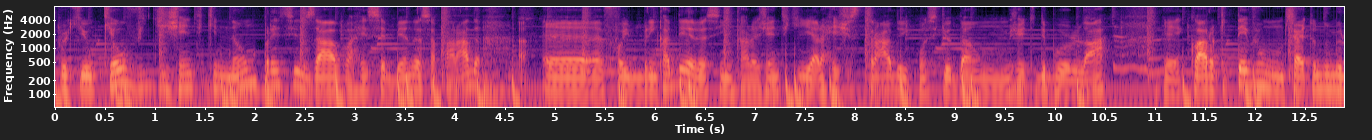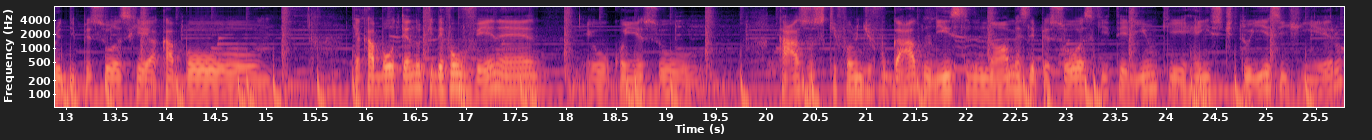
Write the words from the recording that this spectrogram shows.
Porque o que eu vi de gente que não precisava recebendo essa parada é, foi brincadeira, assim, cara. Gente que era registrado e conseguiu dar um jeito de burlar. É, claro que teve um certo número de pessoas que acabou que acabou tendo que devolver, né? Eu conheço casos que foram divulgados, lista de nomes de pessoas que teriam que reinstituir esse dinheiro.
